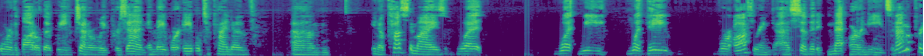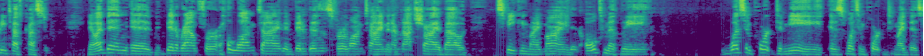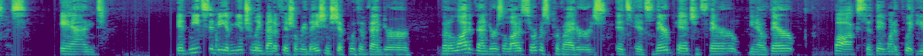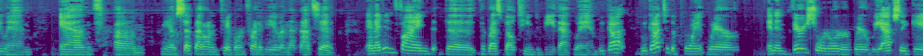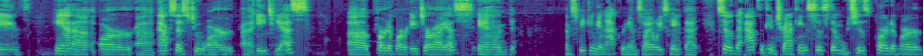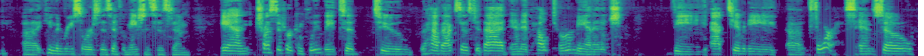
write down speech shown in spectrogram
or the model that we generally present. And they were able to kind of, um, you know, customize what what we what they were offering to us so that it met our needs. And I'm a pretty tough customer. Know, I've been uh, been around for a long time and been in business for a long time, and I'm not shy about speaking my mind. And ultimately, what's important to me is what's important to my business, and it needs to be a mutually beneficial relationship with a vendor. But a lot of vendors, a lot of service providers, it's it's their pitch, it's their you know their box that they want to put you in and um, you know set that on a table in front of you and then that's it. And i didn't find the the rust belt team to be that way. And we got we got to the point where and in very short order where we actually gave hannah our uh, access to our uh, ats uh, part of our hris and i'm speaking in acronyms i always hate that. So the applicant tracking system which is part of our uh, human resources information system and trusted her completely to to have access to that and it helped her manage the activity uh, for us. And so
